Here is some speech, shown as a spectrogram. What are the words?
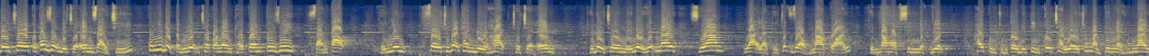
Đồ chơi có tác dụng để trẻ em giải trí cũng như để tập luyện cho con em thói quen tư duy, sáng tạo. Thế nhưng, giờ chúng lại thành đồ hại cho trẻ em. Thứ đồ chơi mới nổi hiện nay, slam, lại là thứ chất dẻo ma quái khiến bao học sinh nhập viện. Hãy cùng chúng tôi đi tìm câu trả lời trong bản tin ngày hôm nay.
